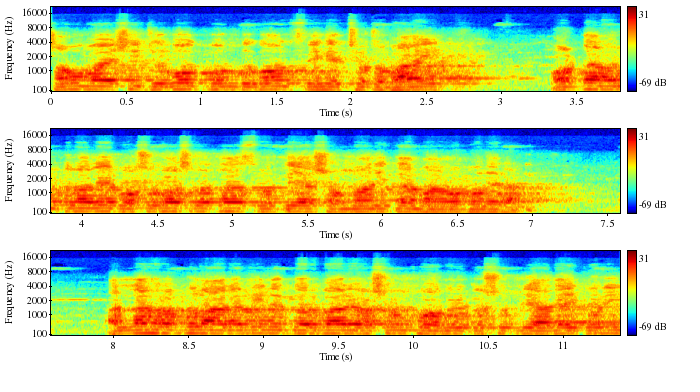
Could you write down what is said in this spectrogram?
সমবয়সী যুবক বন্ধুগণ স্নেহের ছোট ভাই পর্দার অন্তরালে বসবাসরতা শ্রদ্ধেয়া সম্মানিতা মা ও বোনেরা। আল্লাহ রব্বুল আলমিনের দরবারে অসংখ্য অগ্রিত শুক্রিয়া আদায় করি,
